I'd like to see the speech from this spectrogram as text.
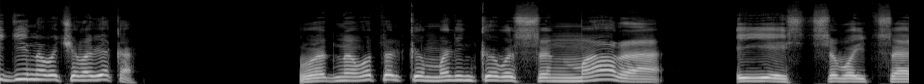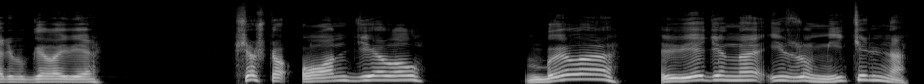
единого человека. У одного только маленького Сенмара есть свой царь в голове. Все, что он делал, было ведено изумительно.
